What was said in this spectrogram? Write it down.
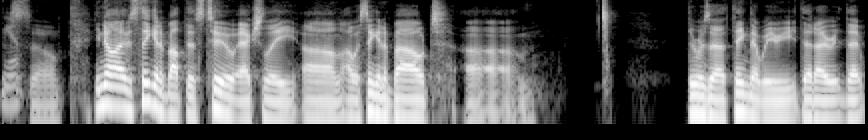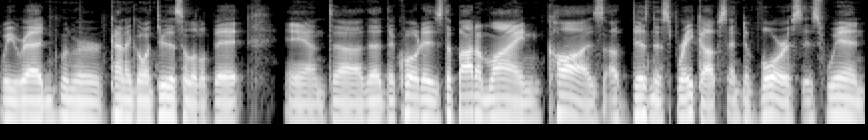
Yeah. So, you know, I was thinking about this too. Actually, um, I was thinking about um, there was a thing that we that I that we read when we were kind of going through this a little bit, and uh, the the quote is the bottom line cause of business breakups and divorce is when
